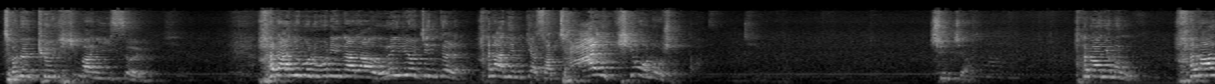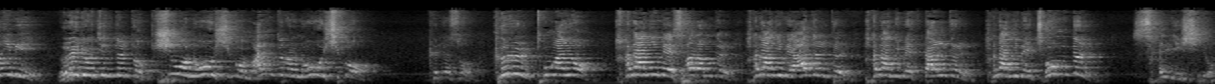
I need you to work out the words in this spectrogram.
저는 그 희망이 있어요. 하나님은 우리나라 의료진들 하나님께서 잘 키워놓으셨다. 진짜. 하나님은 하나님이 의료진들도 키워놓으시고 만들어 놓으시고 그래서 그를 통하여 하나님의 사람들, 하나님의 아들들, 하나님의 딸들, 하나님의 종들 살리시려.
